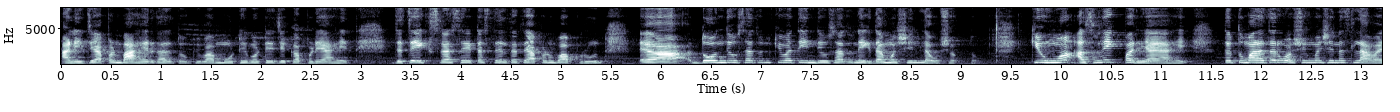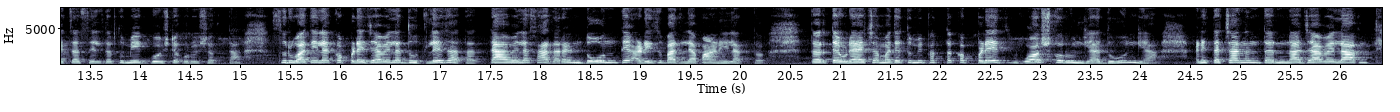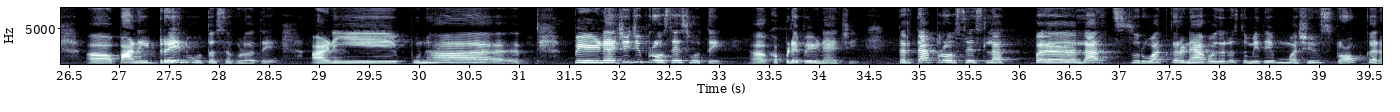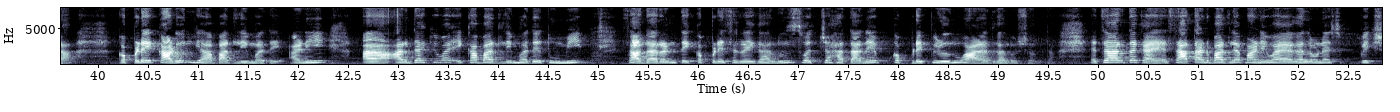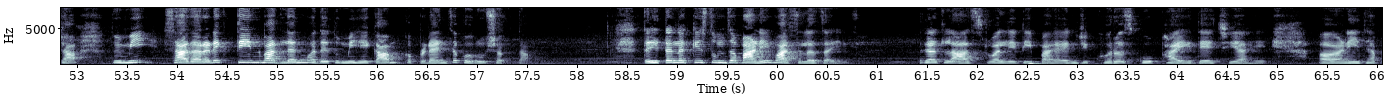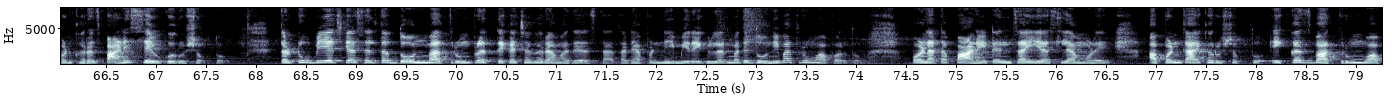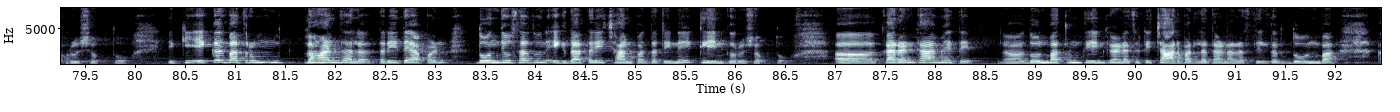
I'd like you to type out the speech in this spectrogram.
आणि जे आपण बाहेर घालतो किंवा मोठे मोठे जे कपडे आहेत ज्याचे एक्स्ट्रा सेट असेल तर ते आपण वापरून दोन दिवसातून किंवा तीन दिवसातून एकदा मशीन लावू शकतो. किंवा अजून एक पर्याय आहे तर तुम्हाला जर वॉशिंग मशीनच लावायचं असेल तर तुम्ही एक गोष्ट करू शकता. सुरुवातीला कपडे ज्यावेळेला धुतले जातात त्यावेळेला साधारण दोन ते अडीच बादल्या पाणी लागतं. तर तेवढ्या ह्याच्यामध्ये तुम्ही फक्त कपडे वॉश करून घ्या धुवून घ्या. आणि त्याच्यानंतर ना ज्यावेळेला पाणी ड्रेन होतं सगळं ते आणि पुन्हा पिळण्याची जी प्रोसेस होते कपडे पिळण्याची तर त्या प्रोसेसला पला सुरुवात करण्या अगोदरच तुम्ही ते मशीन स्टॉप करा. कपडे काढून घ्या बादलीमध्ये आणि अर्ध्या किंवा एका बादलीमध्ये तुम्ही साधारण ते कपडे सगळे घालून स्वच्छ हाताने कपडे पिळून वाळत घालू शकता. याचा अर्थ काय? आहे सात आठ बादल्या पाणी वाया घालवण्यापेक्षा तुम्ही साधारण एक तीन बादल्यांमध्ये तुम्ही हे काम कपड्यांचं करू शकता. तर इथं नक्कीच तुमचं पाणी वाचलं जाईल. सगळ्यात लास्टवाली टीप आहे आणि जी खरंच खूप फायद्याची आहे. आणि इथे आपण खरंच पाणी सेव्ह करू शकतो. तर टू बी एच के असेल तर दोन बाथरूम प्रत्येकाच्या घरामध्ये असतात आणि आपण नेहमी रेग्युलरमध्ये दोन्ही बाथरूम वापरतो. पण आता पाणी टंचाई असल्यामुळे आपण काय करू शकतो? एकच बाथरूम वापरू शकतो. की एकच बाथरूम घाण झालं तरी ते आपण दोन दिवसातून एकदा तरी छान पद्धतीने क्लीन करू शकतो. कारण काय माहिती आहे दोन बाथरूम क्लीन करण्यासाठी चार बादल्या जाणार असतील तर दोन बा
